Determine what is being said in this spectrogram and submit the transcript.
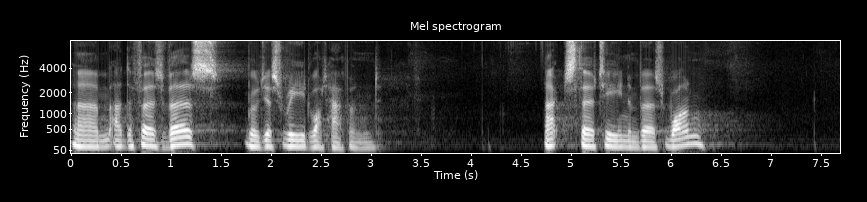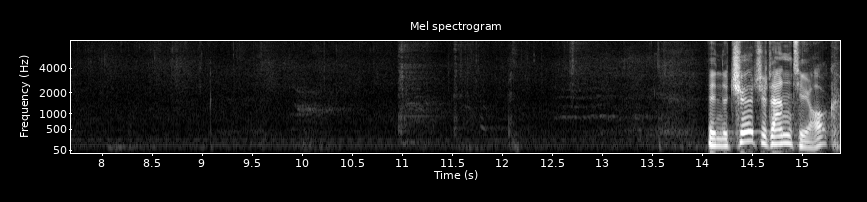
um, at the first verse, we'll just read what happened. Acts 13 and verse 1. In the church at Antioch,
